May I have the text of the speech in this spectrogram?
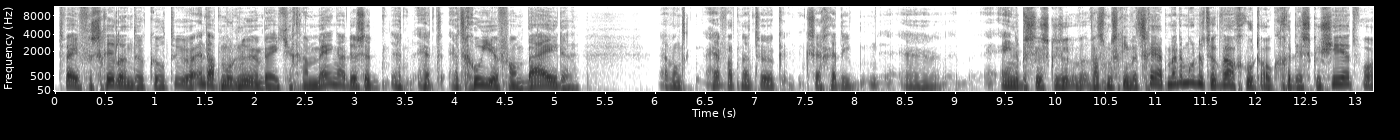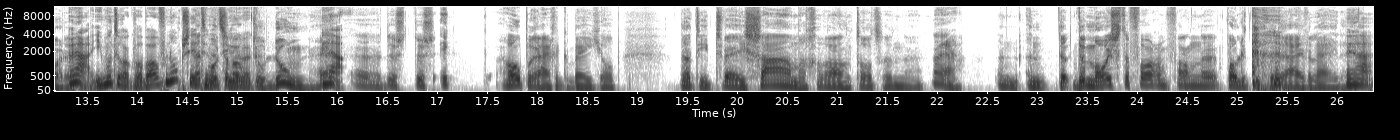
twee verschillende culturen. En dat moet nu een beetje gaan mengen. Dus het, het, het, het goede van beide. Want hè, wat natuurlijk, ik zeg, hè, die ene bestuurscultuur was misschien wat scherp, maar er moet natuurlijk wel goed ook gediscussieerd worden. Ja, je moet er ook wel bovenop zitten. Het moet natuurlijk. er ook toe doen. Hè? Ja. Uh, dus, dus ik hoop er eigenlijk een beetje op dat die twee samen gewoon tot een, uh, nou ja, een, een, de, de mooiste vorm van uh, politiek bedrijven leiden. Ja,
